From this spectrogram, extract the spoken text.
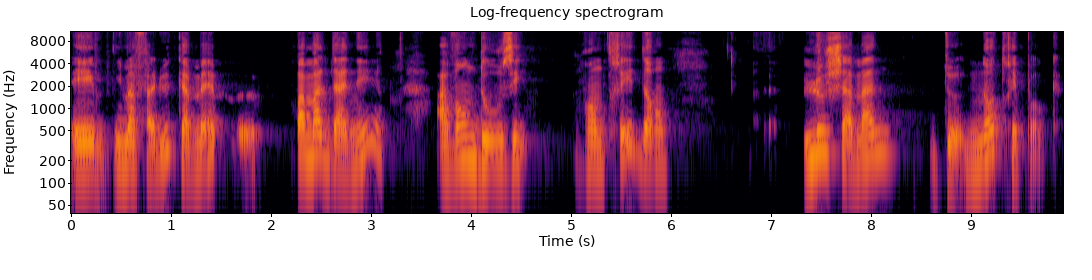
Et il m'a fallu quand même euh, pas mal d'années avant d'oser rentrer dans le chaman de notre époque,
